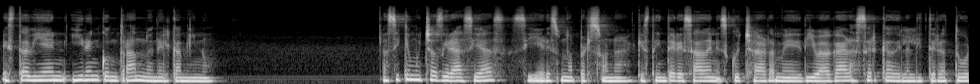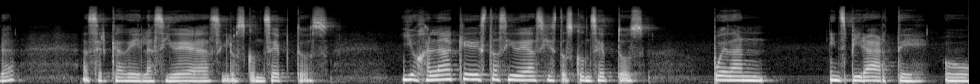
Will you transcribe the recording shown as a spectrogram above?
está bien ir encontrando en el camino. Así que muchas gracias si eres una persona que está interesada en escucharme divagar acerca de la literatura, acerca de las ideas y los conceptos. Y ojalá que estas ideas y estos conceptos puedan inspirarte o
